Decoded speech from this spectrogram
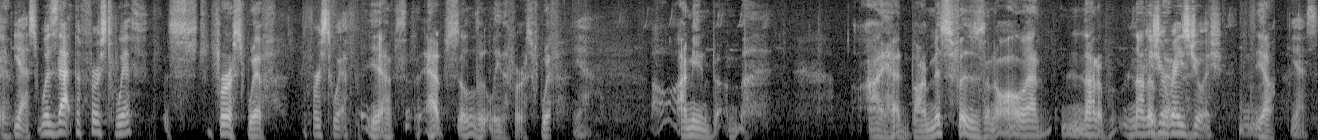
yes. Yes. Was that the first whiff? First whiff. The first whiff. Yeah, absolutely the first whiff. Yeah. I mean, I had bar mitzvahs and all that. None of none of Because you're that. raised Jewish. Yeah, Yes.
